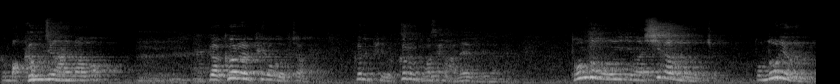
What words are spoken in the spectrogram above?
그 막 검증한다고? 그, 그럴 필요가 없잖아요. 그럴 필요, 그런 고생 안 해도 되잖아요. 돈도 돈이지만 시간은 없죠. 또 노력은.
